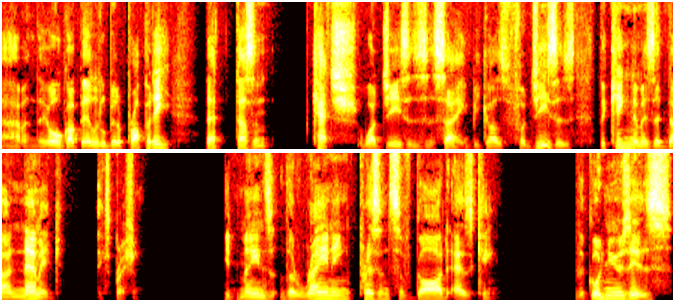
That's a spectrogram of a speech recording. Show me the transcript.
uh, and they all got their little bit of property. That doesn't catch what Jesus is saying because for Jesus, the kingdom is a dynamic expression. It means the reigning presence of God as King. The good news is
